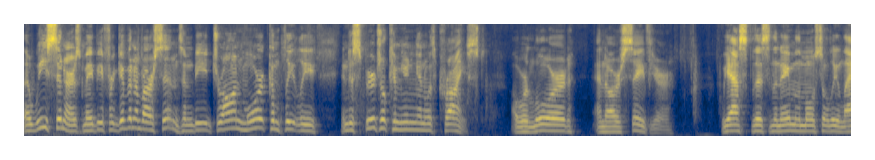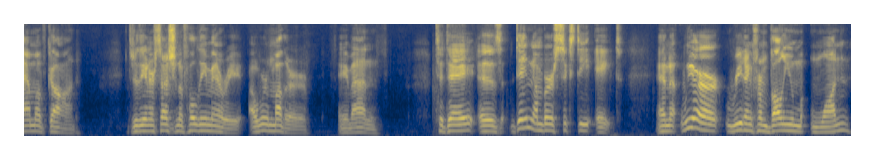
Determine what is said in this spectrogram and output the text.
that we sinners may be forgiven of our sins and be drawn more completely into spiritual communion with Christ, our Lord and our Savior. We ask this in the name of the most holy Lamb of God, through the intercession of Holy Mary, our Mother. Amen. Today is day number 68, and we are reading from volume 1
